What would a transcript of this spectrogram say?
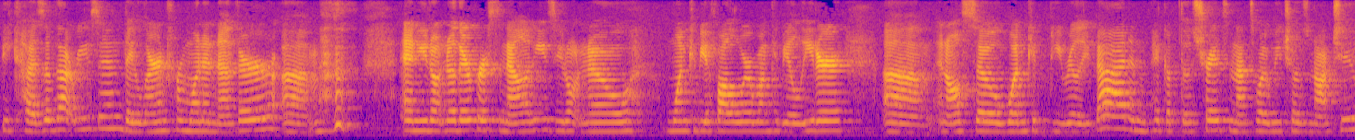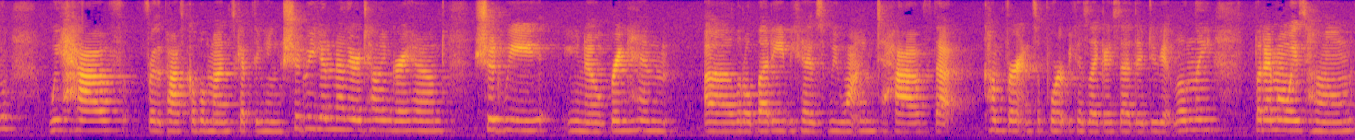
because of that reason. They learn from one another um, and you don't know their personalities. You don't know, one could be a follower, one could be a leader. Um, and also one could be really bad and pick up those traits and that's why we chose not to. We have, for the past couple months, kept thinking, should we get another Italian Greyhound? Should we, you know, bring him a little buddy because we want him to have that comfort and support because like I said, they do get lonely, but I'm always home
